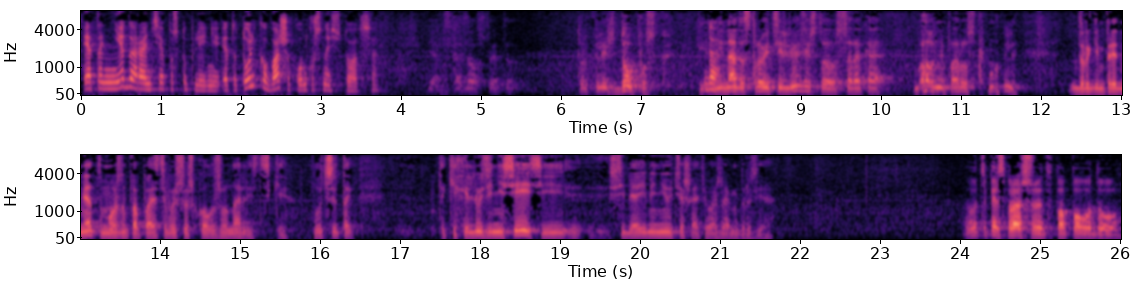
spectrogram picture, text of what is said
Это не гарантия поступления, это только ваша конкурсная ситуация. Я бы сказал, что это только лишь допуск. И Да. Не надо строить иллюзии, что с 40 баллами по русскому или другим предметам можно попасть в высшую школу журналистики. Лучше так таких иллюзий не сеять и себя ими не утешать, уважаемые друзья. Вот теперь спрашивают по поводу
